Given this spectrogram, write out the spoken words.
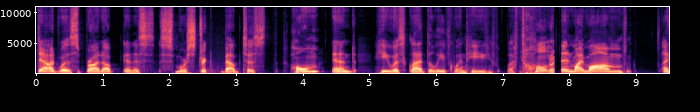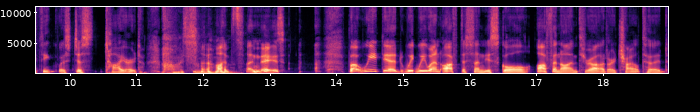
dad was brought up in a more strict Baptist home, and he was glad to leave when he left home. And my mom, I think, was just tired mm-hmm. on Sundays but we did. We, we went off to Sunday school off and on throughout our childhood.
